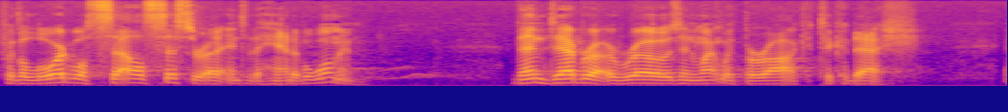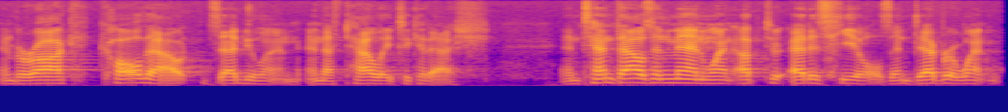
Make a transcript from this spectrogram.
for the Lord will sell Sisera into the hand of a woman. Then Deborah arose and went with Barak to Kadesh. And Barak called out Zebulun and Naphtali to Kadesh. And 10,000 men went up to, at his heels, and Deborah went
